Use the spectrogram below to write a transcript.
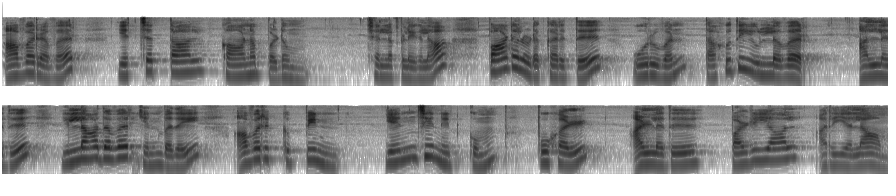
அவரவர் எச்சத்தால் காணப்படும். செல்லப்பிள்ளைகளா பாடலோட கருத்து ஒருவன் தகுதியுள்ளவர் அல்லது இல்லாதவர் என்பதை அவருக்கு பின் எஞ்சி நிற்கும் புகழ் அல்லது பழியால் அறியலாம்.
